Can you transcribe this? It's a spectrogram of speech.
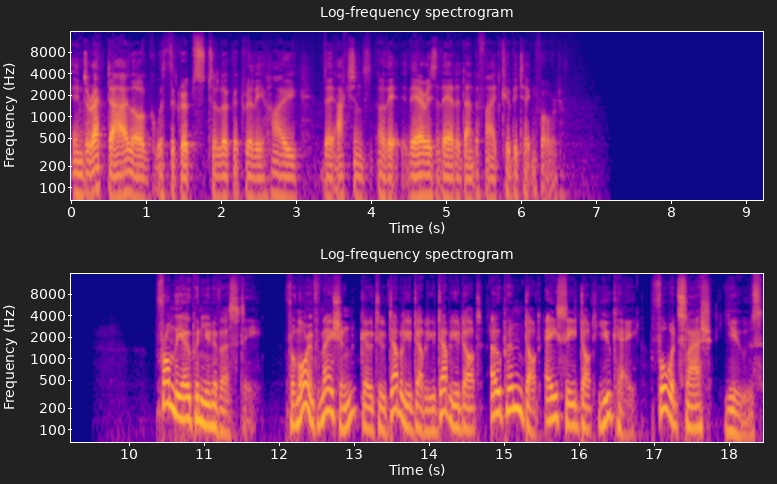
in direct dialogue with the groups to look at really how the actions or the, the areas that they had identified could be taken forward. From the Open University. For more information, go to www.open.ac.uk forward slash use.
